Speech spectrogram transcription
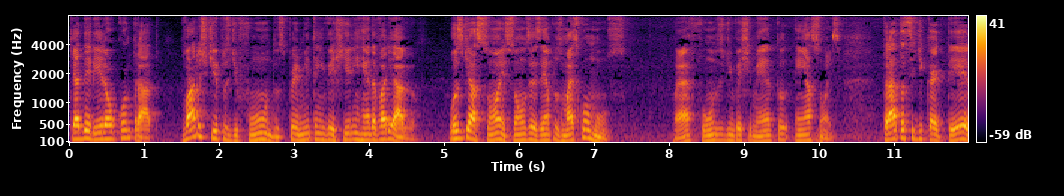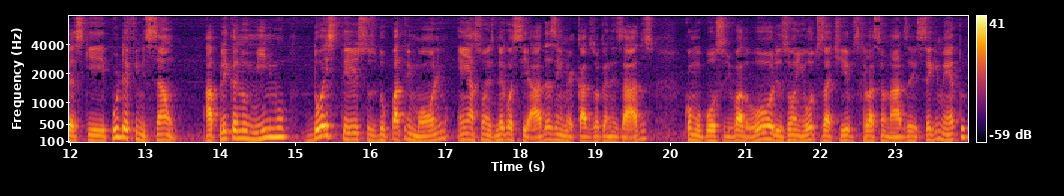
que aderiram ao contrato. Vários tipos de fundos permitem investir em renda variável. Os de ações são os exemplos mais comuns, né? fundos de investimento em ações. Trata-se de carteiras que, por definição, aplica no mínimo dois terços do patrimônio em ações negociadas em mercados organizados, como bolsa de valores ou em outros ativos relacionados a esse segmento,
